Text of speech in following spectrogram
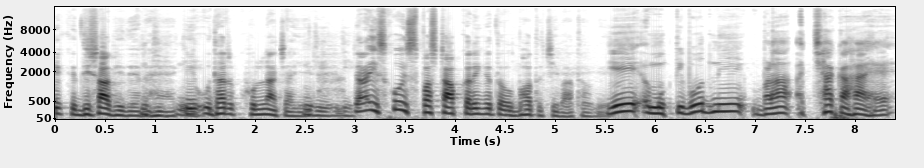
एक दिशा भी दे रहे हैं कि उधर खुलना चाहिए। जरा इसको स्पष्ट आप करेंगे तो बहुत अच्छी बात होगी। ये मुक्तिबोध ने बड़ा अच्छा कहा है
